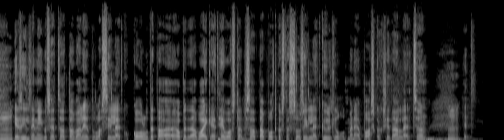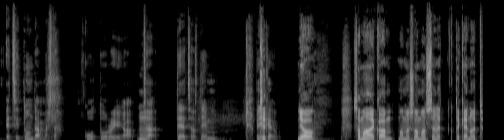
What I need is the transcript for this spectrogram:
Mm. Ja silti niin kuin se, että saattaa välillä tulla silleen, että kun koulutetaan ja opetetaan vaikeat hevosta, niin saattaa potkasta sua silleen, että kylkiluut menee paskaksi ja tälleen. Että se on, Mm. että et sit on tämmöistä kulttuuria ja mm. Sä teet sä niin sit- ehkä, Joo. Samaan aikaan mä oon myös huomannut sen, että kun tekee noita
